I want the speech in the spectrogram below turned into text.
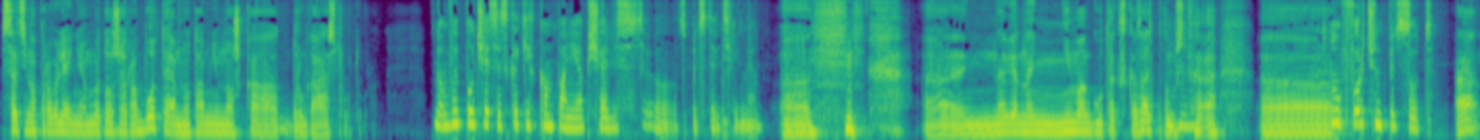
С этим направлением мы тоже работаем, но там немножко другая структура. Ну, вы, получается, с каких компаний общались с представителями? Наверное, не могу так сказать, потому что... Ну, Fortune 500. А?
